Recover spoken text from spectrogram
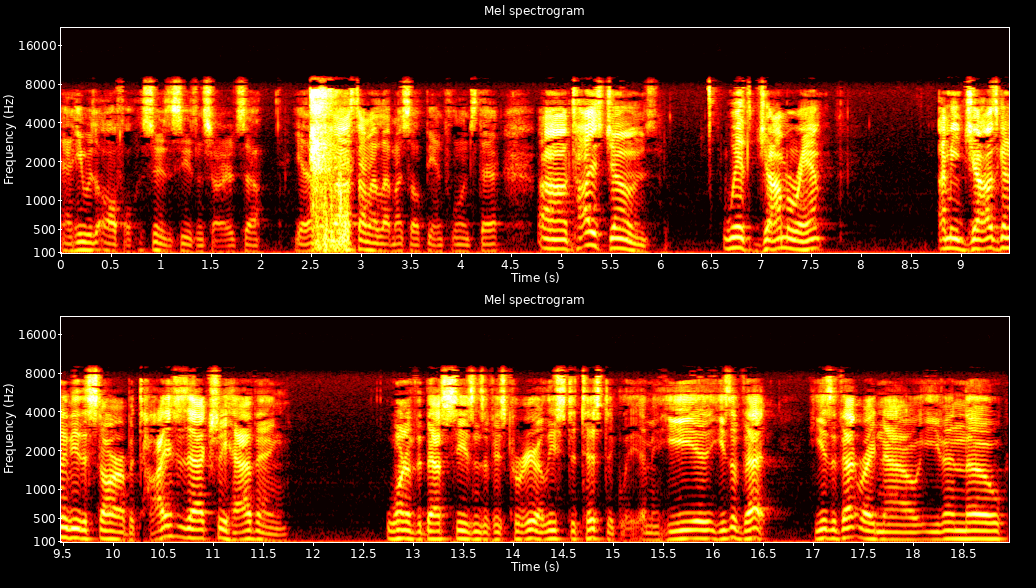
and he was awful as soon as the season started. So yeah, that's the last time I let myself be influenced there. Uh, Tyus Jones with Ja Morant. I mean, Ja's going to be the star, but Tyus is actually having one of the best seasons of his career, at least statistically. I mean, he he's a vet. He is a vet right now, even though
